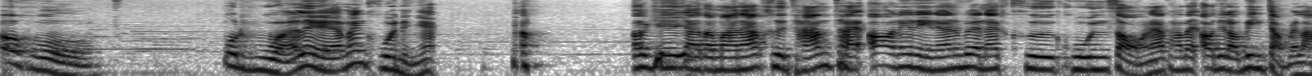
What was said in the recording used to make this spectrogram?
โอ้โหปวดหัวเลยอะแม่งคูณอย่างเงี้ยโอเค อย่างต่อมานะครับ คือ time trial นี่นี่นะเพื่อนนะ คือคูณ 2 นะครับ time trial ที่เราวิ่งจับเวลา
